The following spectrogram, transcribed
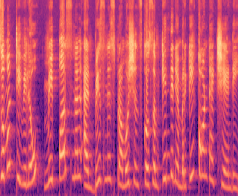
సుమన్ టీవీలో మీ పర్సనల్ అండ్ బిజినెస్ ప్రమోషన్స్ కోసం కింది నెంబర్కి కాంటాక్ట్ చేయండి.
